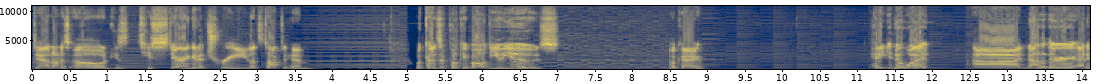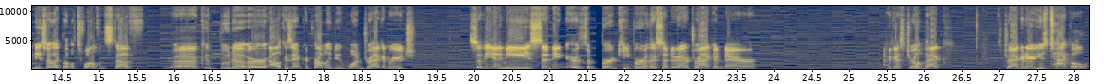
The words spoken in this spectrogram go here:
down on his own. He's he's staring at a tree. Let's talk to him. What kinds of Pokeball do you use? Okay. Hey, you know what? Uh, now that their enemies are like level 12 and stuff, uh, Kabuto or Alakazam could probably do one Dragon Rage. So the enemy is sending, it's a Bird Keeper, and they're sending out a Dragonair. I guess Drill Peck. Dragonair used Tackle.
